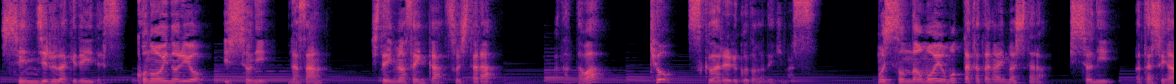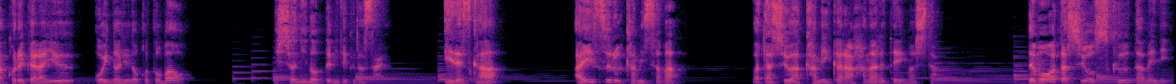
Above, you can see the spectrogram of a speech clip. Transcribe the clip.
信じるだけでいいです。このお祈りを一緒に皆さんしてみませんか？そしたら、あなたは今日救われることができます。もしそんな思いを持った方がいましたら、一緒に私がこれから言うお祈りの言葉を一緒に祈ってみてください。いいですか？愛する神様、私は神から離れていました。でも私を救うために、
